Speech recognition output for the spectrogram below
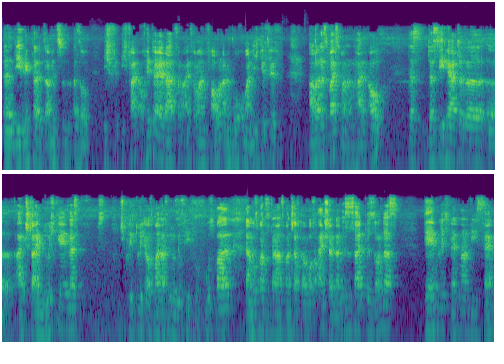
äh, die hängt halt damit zu. Also ich, ich fand auch hinterher, da hat es am ein, zwei Mal einen Foul an einem Bochumer nicht gepfiffen. Aber das weiß man dann halt auch, dass, dass die härtere äh, Einsteigen durchgehen lässt. Spricht durchaus meiner Philosophie vom Fußball. Da muss man sich dann als Mannschaft auch darauf einstellen. Dann ist es halt besonders dämlich, wenn man wie Sam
